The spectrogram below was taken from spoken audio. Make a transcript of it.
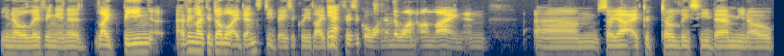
you know living in a like being having like a double identity basically like Yeah. the physical one and the one online and um so yeah i could totally see them you know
